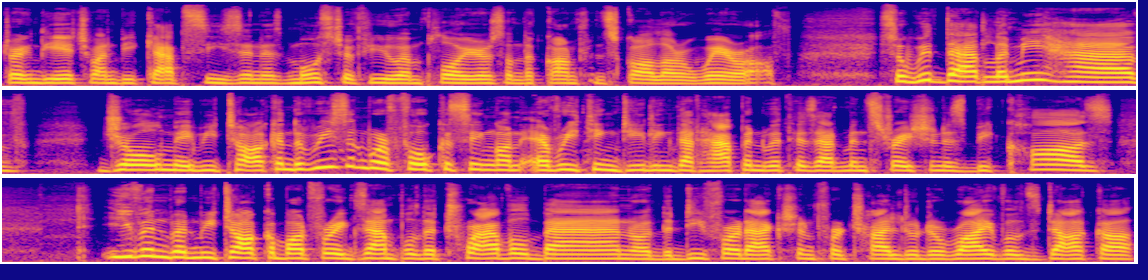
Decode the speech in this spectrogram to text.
during the H 1B cap season, as most of you employers on the conference call are aware of. So, with that, let me have Joel maybe talk. And the reason we're focusing on everything dealing that happened with his administration is because even when we talk about, for example, the travel ban or the deferred action for childhood arrivals, DACA,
